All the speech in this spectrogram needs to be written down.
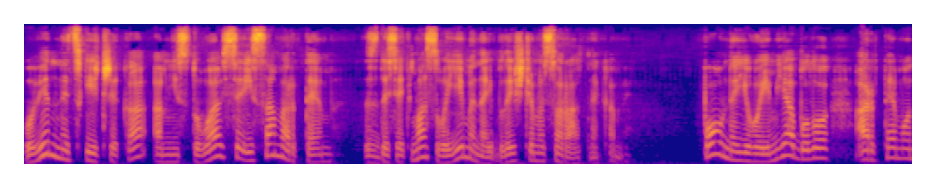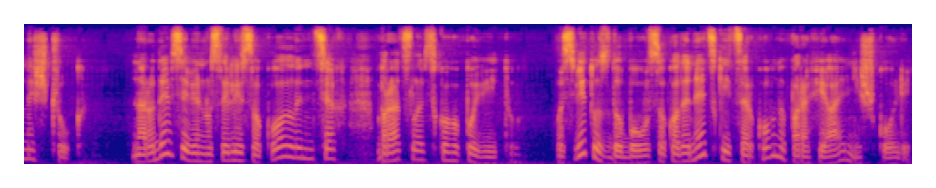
У Вінницькій ЧК амністувався і сам Артем з десятьма своїми найближчими соратниками. Повне його ім'я було Артем Онищук. Народився він у селі Соколинцях Братславського повіту. Освіту здобув у Соколинецькій церковно-парафіальній школі.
